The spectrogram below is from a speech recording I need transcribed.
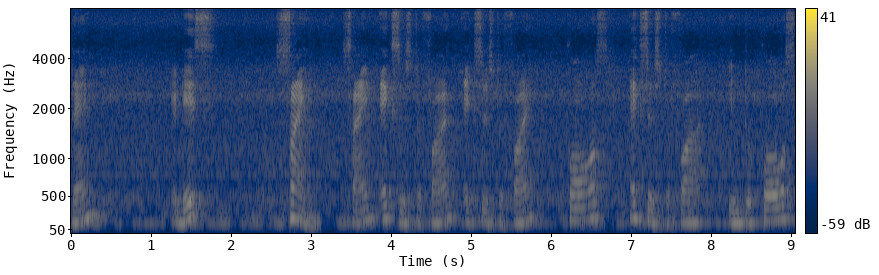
then it is sine. Sine x is to 5 x is to 5 cos x to 5 into cos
